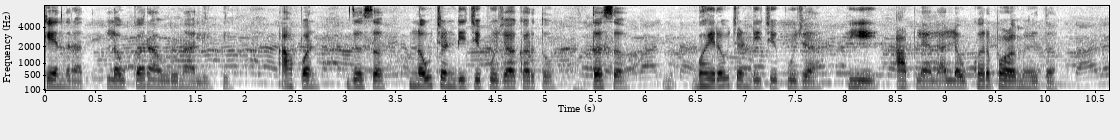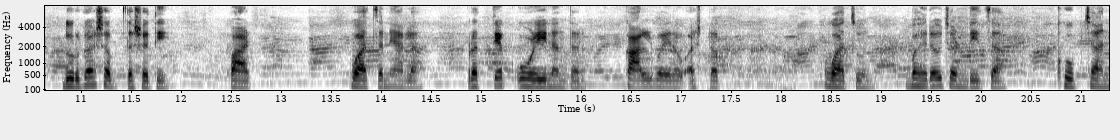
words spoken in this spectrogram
केंद्रात लवकर आवरून आली. आपण जसं नवचंडीची पूजा करतो तसं भैरवचंडीची पूजा ही आपल्याला लवकर फळ मिळतं. दुर्गा सप्तशती पाठ वाचण्याला प्रत्येक ओळीनंतर कालभैरव अष्टक वाचून भैरवचंडीचा खूप छान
